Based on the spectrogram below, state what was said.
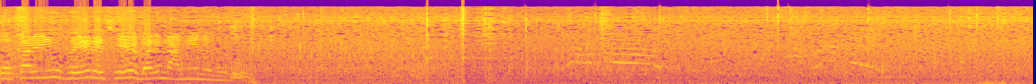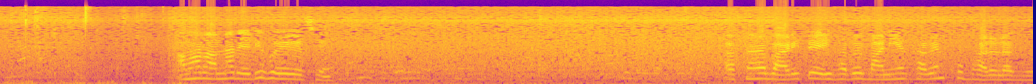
তরকারি হয়ে গেছে, এবারে নামিয়ে নেব। আমার রান্না রেডি হয়ে গেছে। আপনারা বাড়িতে এইভাবে বানিয়ে খাবেন, খুব ভালো লাগবে।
